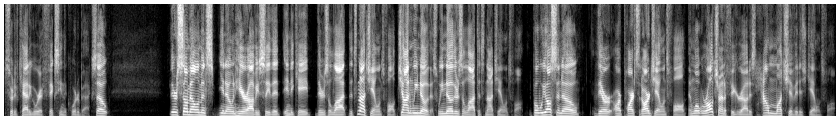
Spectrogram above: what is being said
sort of category of fixing the quarterback. So there are some elements, you know, in here obviously that indicate there's a lot that's not Jalen's fault. John, we know this. We know there's a lot that's not Jalen's fault, but we also know there are parts that are Jalen's fault, and what we're all trying to figure out is how much of it is Jalen's fault,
